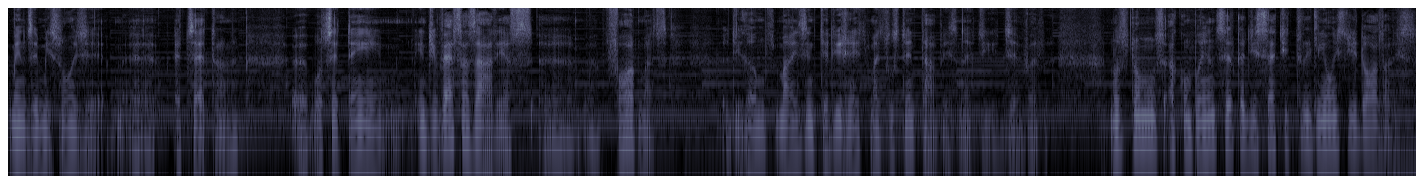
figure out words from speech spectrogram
menos emissões, uh, etc. Né? Uh, você tem em diversas áreas formas, digamos, mais inteligentes, mais sustentáveis né, de desenvolver. Nós estamos acompanhando cerca de 7 trilhões de dólares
